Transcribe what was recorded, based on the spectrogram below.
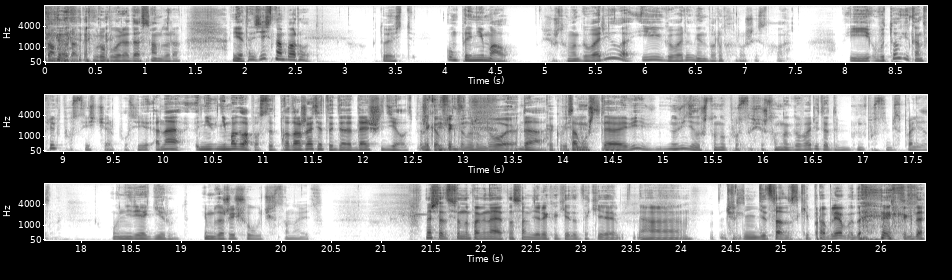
сам дурак, грубо говоря, да, сам дурак. Нет, а здесь наоборот. То есть он принимал все, что она говорила, и говорил, наоборот, хорошие слова. И в итоге конфликт просто исчерпался. Она не, не могла просто продолжать это дальше делать. Для конфликта нужен двое. Да, как потому что ну, видел, что ну, просто все, что она говорит, это ну, просто бесполезно. Он не реагирует. Ему даже еще лучше становится. Знаешь, это все напоминает, на самом деле, какие-то такие а, чуть ли не детсадовские проблемы, да, когда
